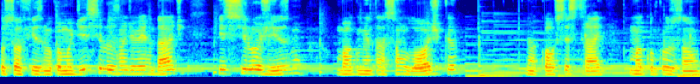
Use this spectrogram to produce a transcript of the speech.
O sofismo, como disse, ilusão de verdade e silogismo, uma argumentação lógica na qual se extrai uma conclusão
